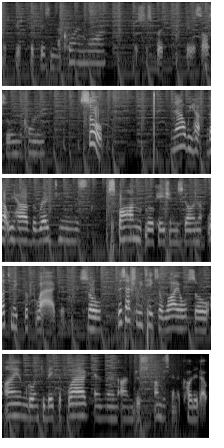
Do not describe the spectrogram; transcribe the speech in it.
let's just put this in the corner more. Let's just put this also in the corner. So, now we have that we have the red team's spawn locations done, let's make the flag. So, this actually takes a while, so I am going to make the flag and then I'm just I'm just going to cut it out.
